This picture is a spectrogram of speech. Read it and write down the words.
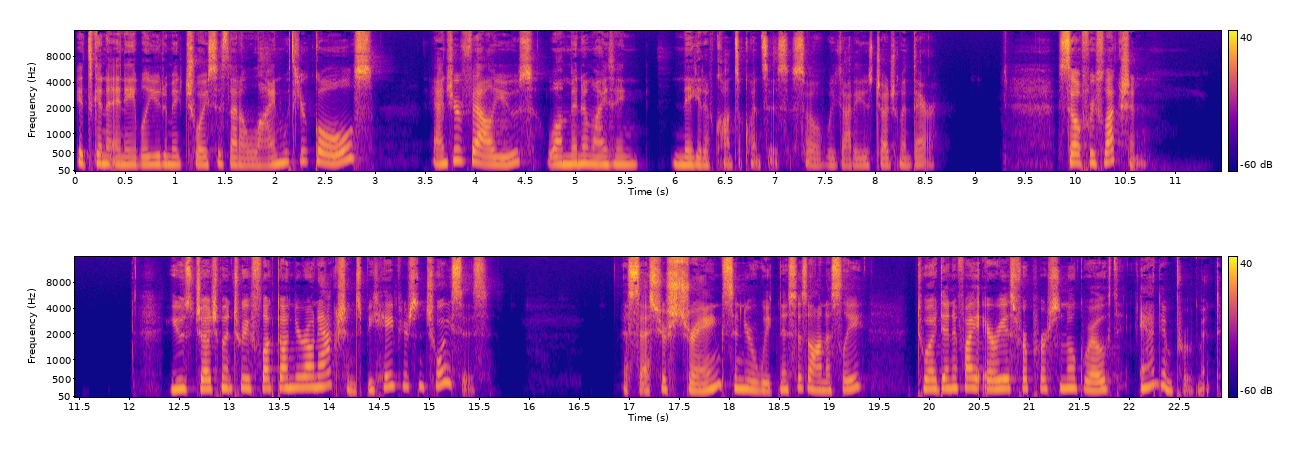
It's going to enable you to make choices that align with your goals and your values while minimizing negative consequences. So we got to use judgment there. Self reflection. Use judgment to reflect on your own actions, behaviors, and choices. Assess your strengths and your weaknesses honestly to identify areas for personal growth and improvement.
